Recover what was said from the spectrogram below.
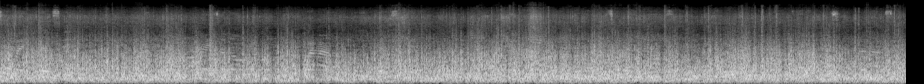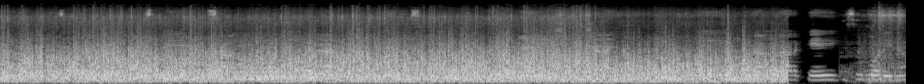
চালাইতেছে মনে হয় যেন তুফান আরম্ভ হইতেছে। কেউ কিছু বলি না।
